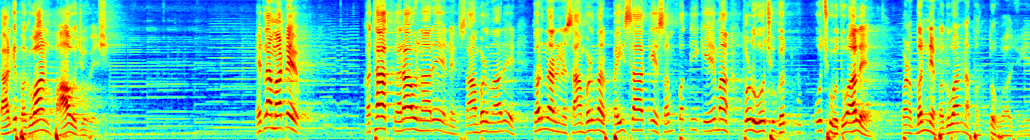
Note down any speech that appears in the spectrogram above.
કારણ કે ભગવાન ભાવ જોવે છે. એટલા માટે કથા કરાવનારે અને સાંભળનારે કરનાર અને સાંભળનાર પૈસા કે સંપત્તિ કે એમાં થોડું ઓછું ઓછું વધુ હાલે. પણ બંને ભગવાનના ભક્તો હોવા જોઈએ.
